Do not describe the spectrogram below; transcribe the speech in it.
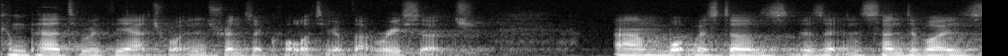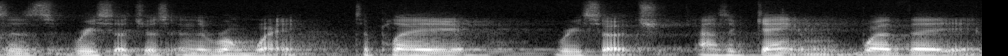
compared to with the actual intrinsic quality of that research. Um, what this does is it incentivizes researchers in the wrong way to play research as a game where they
